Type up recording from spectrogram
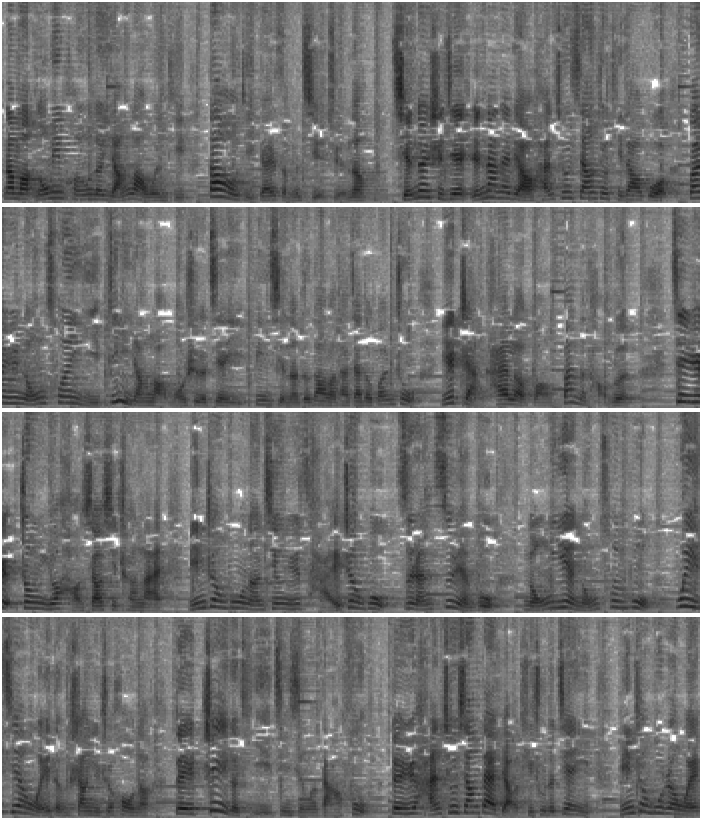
那么，农民朋友的养老问题到底该怎么解决呢？前段时间，人大代表韩秋香就提到过关于农村以地养老模式的建议，并且呢，得到了大家的关注，也展开了广泛的讨论。近日，终于有好消息传来，民政部呢，经与财政部、自然资源部、农业农村部、卫健委等商议之后呢，对这个提议进行了答复。对于韩秋香代表提出的建议，民政部认为，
